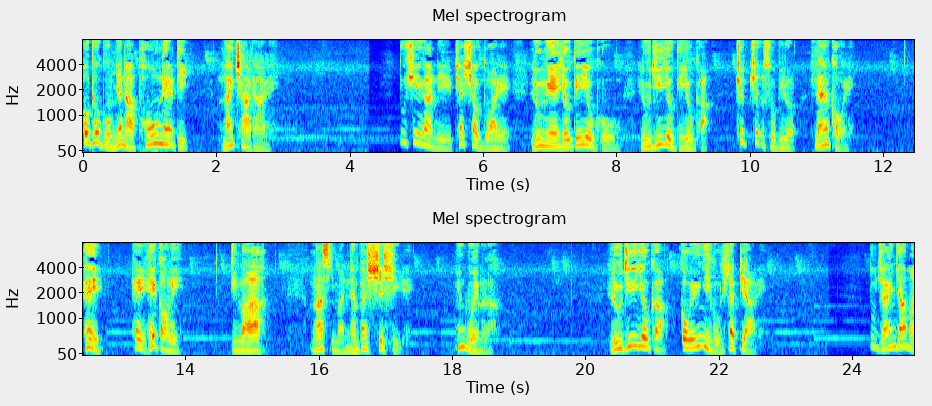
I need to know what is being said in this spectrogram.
အုတ်ထုပ်ကိုမျက်နှာဖုံးတဲ့အထိငိုက်ချထားတယ်သူ့ရှေ့ကနေဖြတ်လျှောက်သွားတဲ့လူငယ်ရုပ်သေးရုပ်ကိုလူကြီးရုပ်သေးရုပ်ကချွတ်ချွတ်ဆိုပြီးတော့လှမ်းခေါ်တယ်ဟေးဟေးဟေးကောင်လေးဒီမှာငါစီမှာနံပါတ်8ရှိတယ် မင်းဝယ်မလားလူကြီးရုပ်ကကိုအင်းကြီးကိုလှက်ပြတယ်သူ့ဂျိုင်းကြားမှာ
